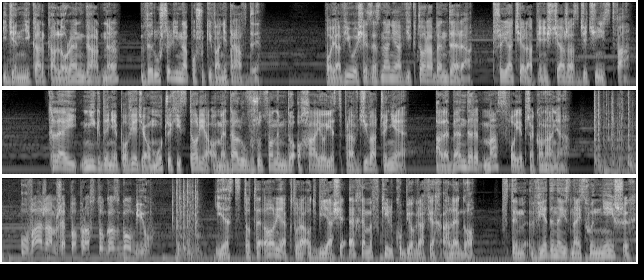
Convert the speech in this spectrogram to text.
i dziennikarka Lauren Gardner wyruszyli na poszukiwanie prawdy. Pojawiły się zeznania Wiktora Bendera, przyjaciela pięściarza z dzieciństwa – Clay nigdy nie powiedział mu, czy historia o medalu wrzuconym do Ohio jest prawdziwa czy nie, ale Bender ma swoje przekonania. Uważam, że po prostu go zgubił. Jest to teoria, która odbija się echem w kilku biografiach Alego, w tym w jednej z najsłynniejszych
